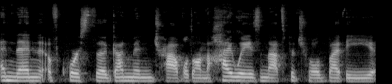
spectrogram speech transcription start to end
And then, of course, the gunmen traveled on the highways, and that's patrolled by the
